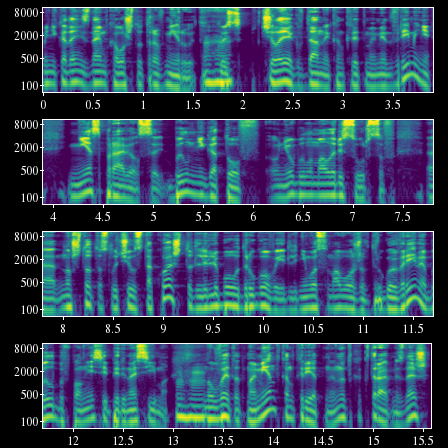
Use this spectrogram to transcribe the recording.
мы никогда не знаем, кого что травмирует. Ага. То есть человек в данный конкретный момент времени не справился, был не готов, у него было мало ресурсов, э, но что-то случилось такое, что для любого другого и для него самого же в другое время было бы вполне себе переносимо. Мгм. Но в этот момент конкретный, ну это как травме, знаешь,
